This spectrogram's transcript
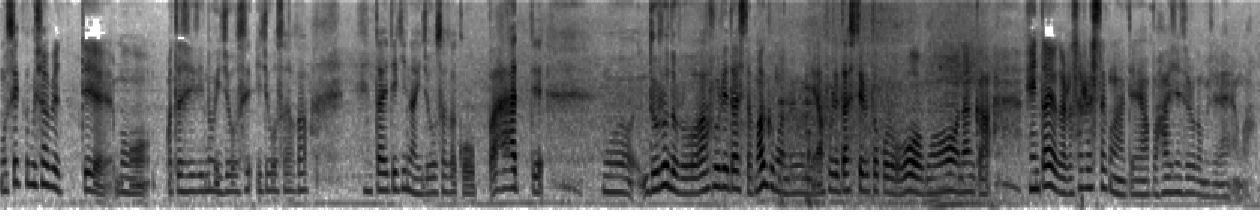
もうせっかく喋ってもう私の異常異常さが変態的な異常さがこうバーってもうドロドロ溢れ出したマグマのように溢れ出してるところをもうなんか変態やから晒したくなってやっぱ配信するかもしれへんわ。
